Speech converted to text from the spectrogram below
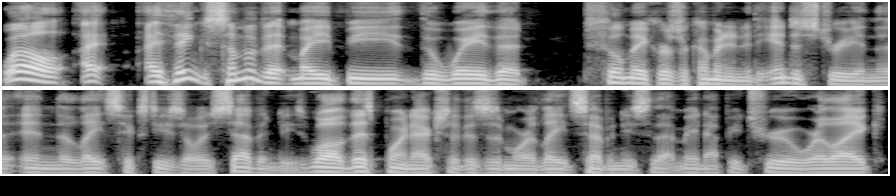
Well, I, I think some of it might be the way that filmmakers are coming into the industry in the in the late 60s, early 70s. Well, at this point, actually, this is more late 70s, so that may not be true. We're like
